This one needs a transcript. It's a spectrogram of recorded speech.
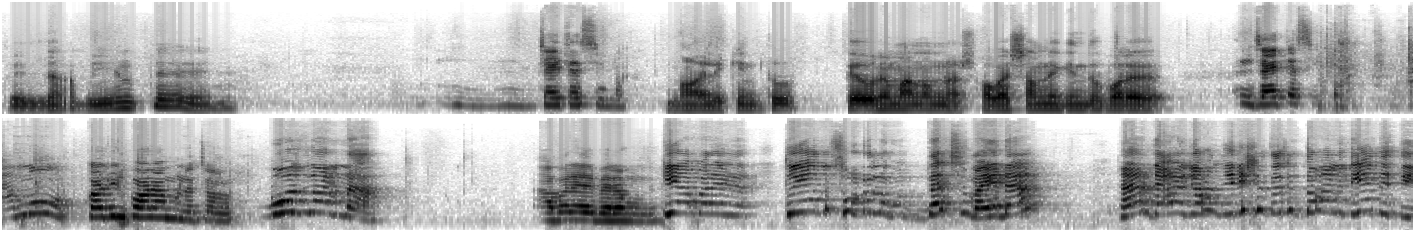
তুই যাবি এনতে? যাইতাছি না। নইলে কিন্তু কেউ রে মানব না সবার সামনে কিন্তু পরে যাইতাছি। আমু কদিন পর আমু না চলো। বুঝলাম না। আবার এবার আমু না। কি আবার তুই এত ছোট লোক দেখছ ভাই এটা হ্যাঁ জামাই যখন জিনিস চাইছে তখন দিয়ে দিতি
